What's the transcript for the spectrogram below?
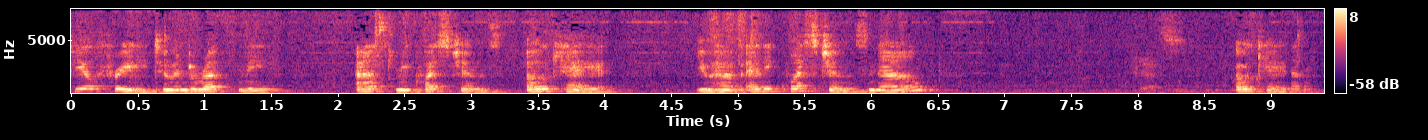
Feel free to interrupt me. Ask me questions. Okay. You have any questions now? Yes. Okay then.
